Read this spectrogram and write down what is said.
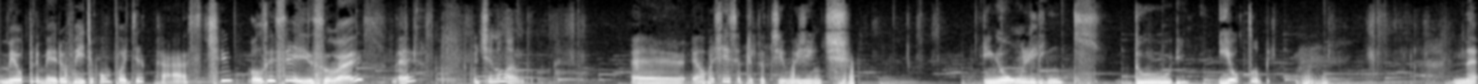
meu primeiro vídeo com podcast. Não sei se é isso, mas, né? Continuando. É, eu baixei esse aplicativo, gente, em um link YouTube, né?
